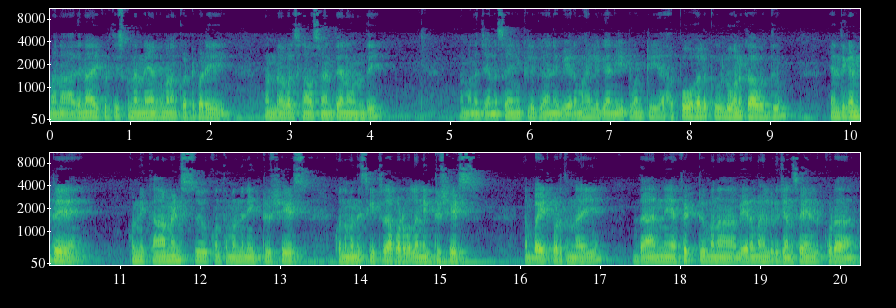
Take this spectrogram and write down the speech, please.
మన అధినాయకుడు తీసుకున్న నిర్ణయానికి మనం కట్టుబడి ఉండవలసిన అవసరం ఎంతైనా ఉంది. మన జన సైనికులు కానీ వీర మహిళలు కానీ ఎటువంటి అపోహలకు లోను కావద్దు. ఎందుకంటే కొన్ని కామెంట్స్ కొంతమంది నెగిటివ్ షేడ్స్ కొంతమంది సీట్లు రాపడం వల్ల నెగిటివ్ షేడ్స్ బయటపడుతున్నాయి. దాన్ని ఎఫెక్ట్ మన వీర మహిళలకు జన సైనికులకు కూడా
